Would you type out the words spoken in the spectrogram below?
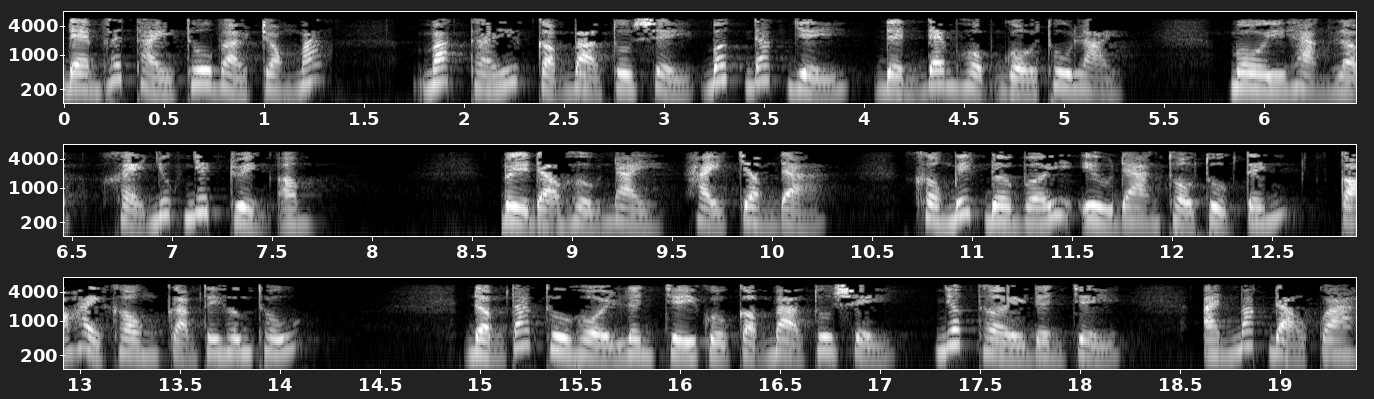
Đem hết thầy thu vào trong mắt, mắt thấy cẩm bào tu sĩ bất đắc dĩ định đem hộp gỗ thu lại. Môi hàng lập khẽ nhúc nhích truyền âm. Vị đạo hữu này hãy chậm đã, không biết đối với yêu đan thổ thuộc tính có hay không cảm thấy hứng thú. Động tác thu hồi linh chi của cẩm bào tu sĩ, nhất thời đình chỉ, ánh mắt đảo qua,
